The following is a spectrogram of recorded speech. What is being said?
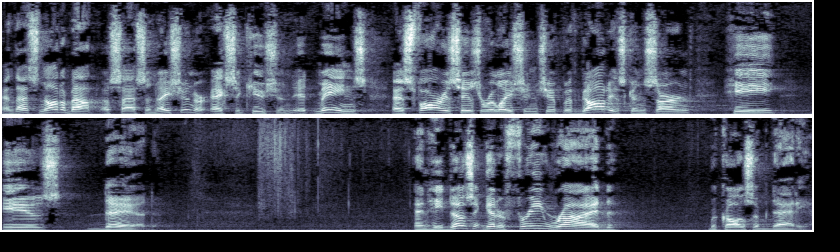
And that's not about assassination or execution. It means, as far as his relationship with God is concerned, he is dead. And he doesn't get a free ride because of daddy.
